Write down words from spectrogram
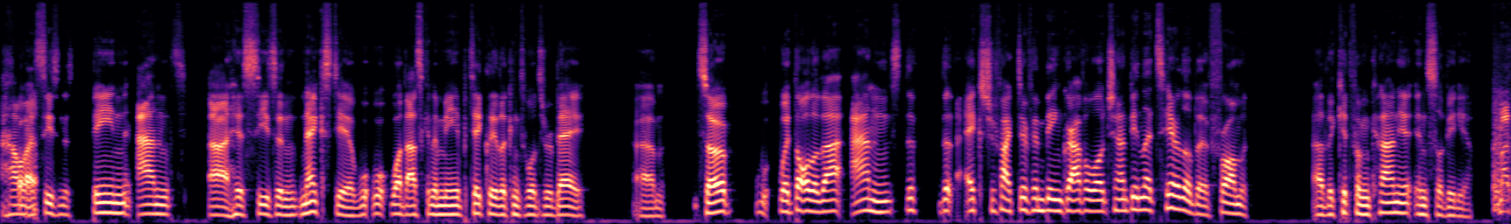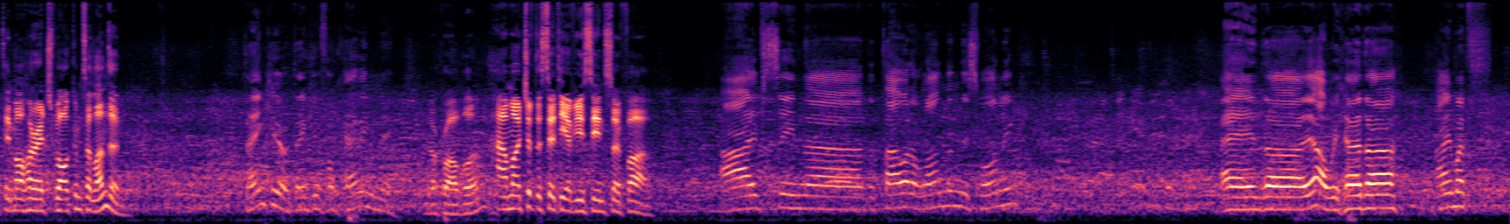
how that season has been and uh, his season next year, w- w- what that's going to mean, particularly looking towards Roubaix. Um, so, w- with all of that and the, the extra factor of him being gravel world champion, let's hear a little bit from uh, the kid from Kranja in Slovenia. Matej Mohoric, welcome to London. Thank you. Thank you for having me. No problem. How much of the city have you seen so far? I've seen uh, the Tower of London this morning. And uh, yeah, we had, uh, I'm at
